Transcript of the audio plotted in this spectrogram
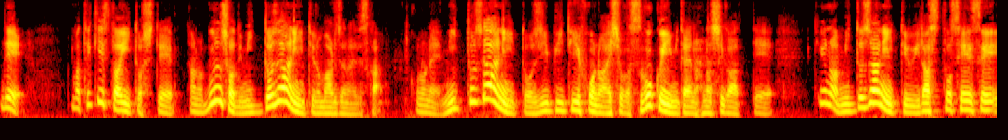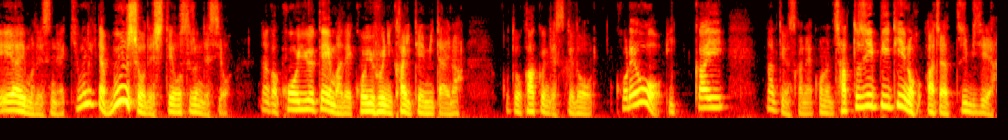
で、まあ、テキストはいいとしてあの文章でミッドジャーニーっていうのもあるじゃないですか。このねミッドジャーニーと GPT-4 の相性がすごくいいみたいな話があってっていうのはミッドジャーニーっていうイラスト生成 AI もですね基本的には文章で指定をするんですよ。なんかこういうテーマでこういうふうに書いてみたいな。ことを書くんですけどこれを一回なんていうんですかね、このチャット GPT の、あ、チャット GPT や、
